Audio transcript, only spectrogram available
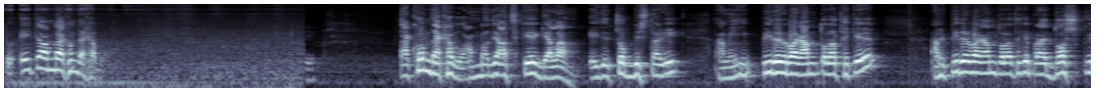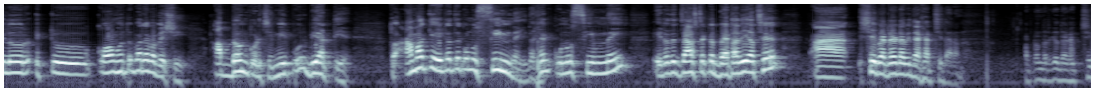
তো এইটা আমরা এখন দেখাবো। এখন দেখাবো, আমরা যে আজকে গেলাম, এই যে চব্বিশ তারিখ, আমি পীরের বাগ আমতলা থেকে, আমি পীরের বাগ আমতলা থেকে প্রায় দশ কিলোর একটু কম হতে পারে বা বেশি আপ ডাউন করেছি মিরপুর বিআরটিএ। তো আমাকে এটাতে কোনো সিম নেই, দেখেন কোনো সিম নেই, এটাতে জাস্ট একটা ব্যাটারি আছে সেই ব্যাটারিটা আমি দেখাচ্ছি, দাঁড়ান। আপনাদেরকে দেখাচ্ছি।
